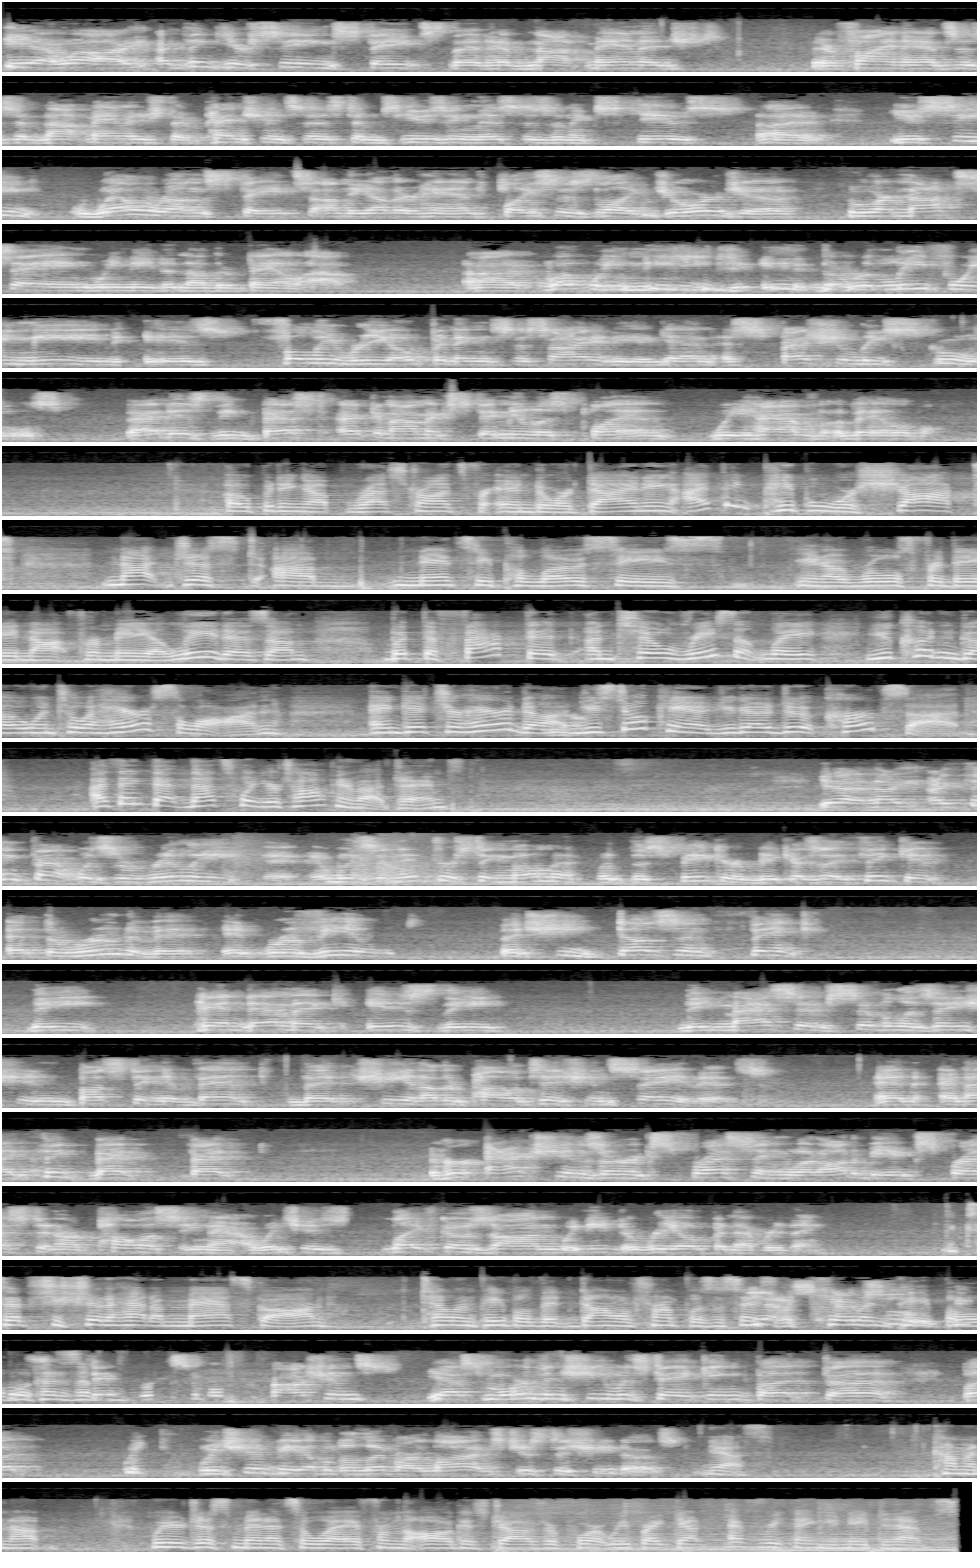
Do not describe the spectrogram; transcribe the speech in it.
Yeah, well, I, I think you're seeing states that have not managed their finances, have not managed their pension systems, using this as an excuse. Uh, you see well run states, on the other hand, places like Georgia, who are not saying we need another bailout. Uh, what we need, the relief we need, is fully reopening society again, especially schools. That is the best economic stimulus plan we have available opening up restaurants for indoor dining. I think people were shocked, not just uh, Nancy Pelosi's you know, rules for thee, not for me elitism, but the fact that until recently you couldn't go into a hair salon and get your hair done. Yeah. You still can't. You got to do it curbside. I think that that's what you're talking about, James. Yeah, and I, I think that was a really it was an interesting moment with the speaker because I think it at the root of it it revealed that she doesn't think the pandemic is the the massive civilization busting event that she and other politicians say it is. And and I think that that her actions are expressing what ought to be expressed in our policy now, which is life goes on, we need to reopen everything. Except she should have had a mask on, telling people that Donald Trump was essentially yes, killing absolutely. people, people because of reasonable precautions. Yes, more than she was taking, but uh, but we we should be able to live our lives just as she does. Yes, coming up. We are just minutes away from the August jobs report. We break down everything you need to know.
